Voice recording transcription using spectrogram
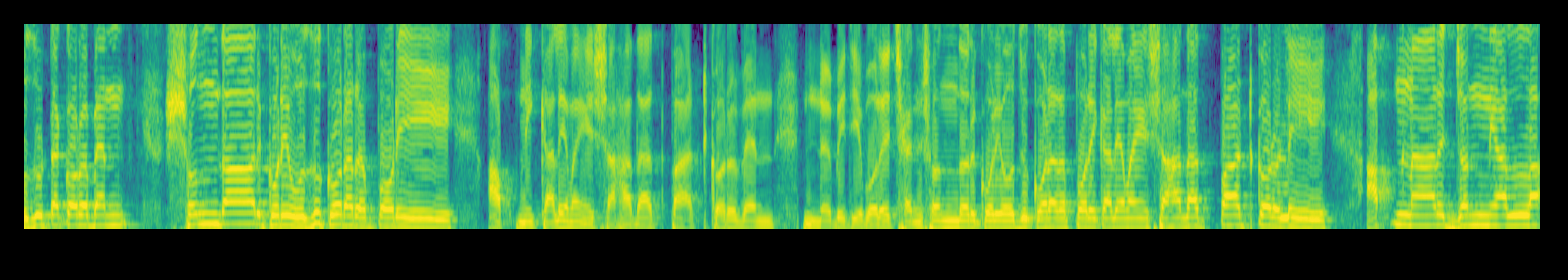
অজুটা করবেন। সুন্দর করে অজু করার পরে আপনি কালেমায়ে শাহাদাত পাঠ করবেন। নবীজি বলেছেন, সুন্দর করে অজু করার পরে কালেমায়ে শাহাদাত পাঠ করলে আপনার জন্য আল্লাহ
